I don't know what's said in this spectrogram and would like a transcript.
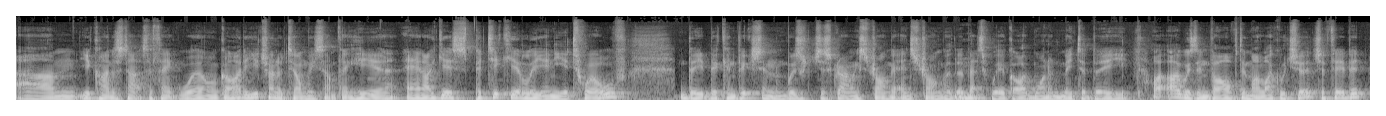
um, you kind of start to think, Well, God, are you trying to tell me something here? And I guess, particularly in year 12, the, the conviction was just growing stronger and stronger that that's where God wanted me to be. I, I was involved in my local church a fair bit,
